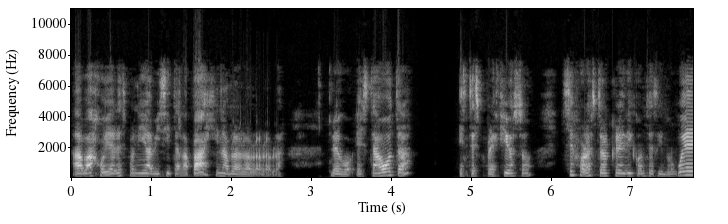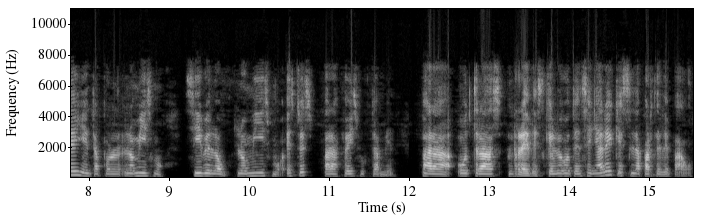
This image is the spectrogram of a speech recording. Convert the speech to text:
abajo ya les ponía visita la página, bla, bla, bla, bla, bla. Luego, esta otra, este es precioso. Sephora Store Credit Contest Giveaway. Entra por lo mismo. See below, lo mismo. Esto es para Facebook también para otras redes, que luego te enseñaré, que es la parte de pago.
